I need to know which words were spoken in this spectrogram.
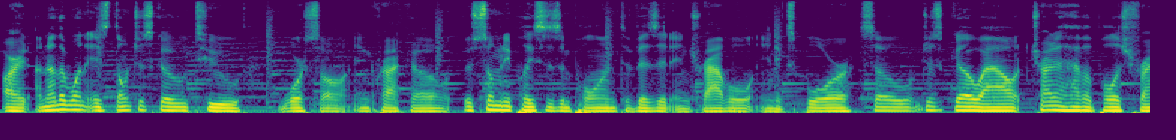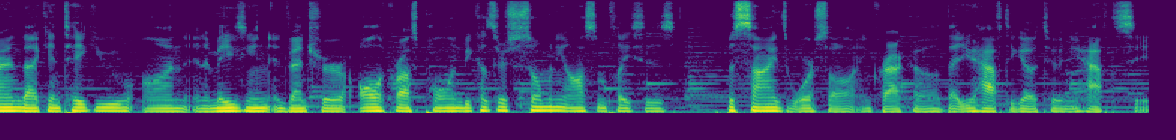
Alright, another one is don't just go to Warsaw and Krakow. There's so many places in Poland to visit and travel and explore. So just go out, try to have a Polish friend that can take you on an amazing adventure all across Poland because there's so many awesome places besides Warsaw and Krakow that you have to go to and you have to see.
